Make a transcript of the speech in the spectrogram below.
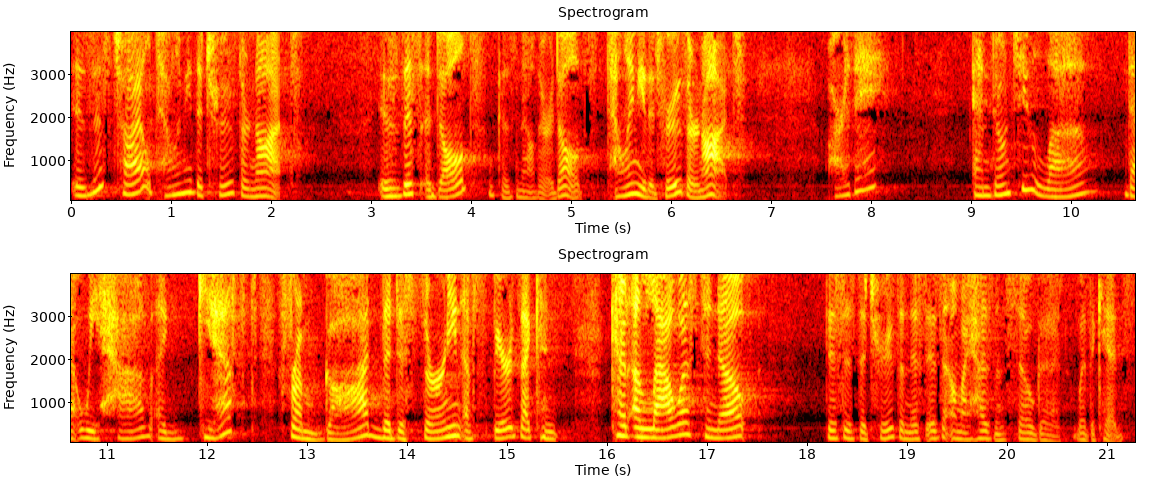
is this child telling me the truth or not? Is this adult, because now they're adults, telling me the truth or not? Are they? And don't you love that we have a gift from God, the discerning of spirits that can, can allow us to know this is the truth and this isn't. Oh, my husband's so good with the kids.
